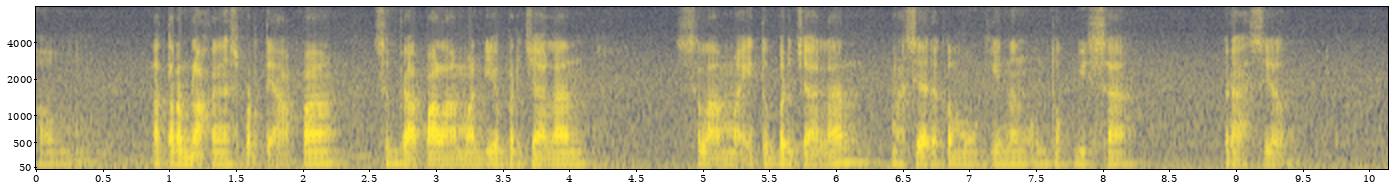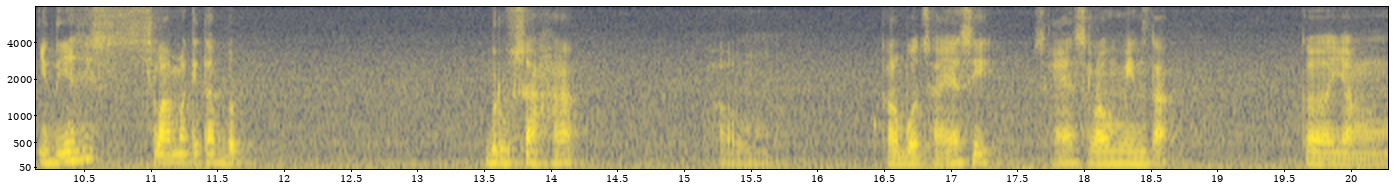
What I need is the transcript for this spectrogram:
um, latar belakangnya seperti apa seberapa lama dia berjalan selama itu berjalan masih ada kemungkinan untuk bisa berhasil. Intinya sih selama kita ber, berusaha um, kalau buat saya sih saya selalu minta ke yang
